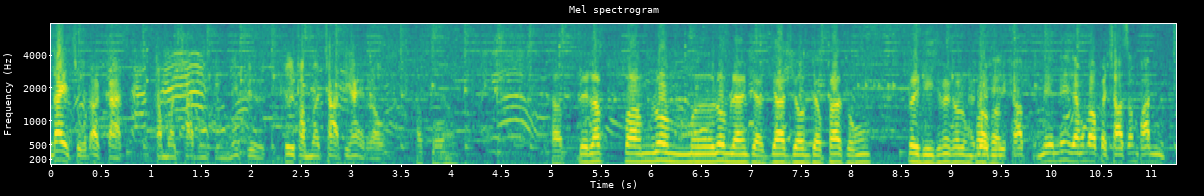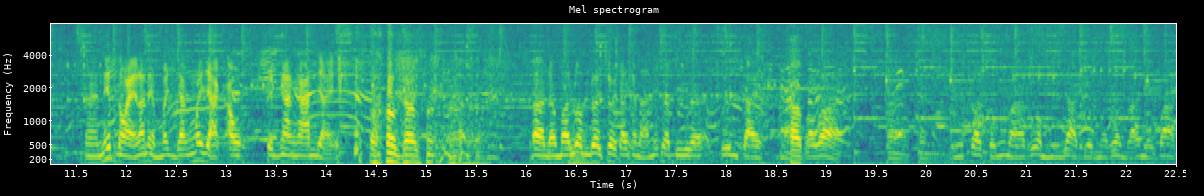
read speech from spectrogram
ๆได้สูดอากาศธรรมชาติจริงๆนี่คือ คือธรรมชาติที่ให้เราครับผมครับได้รับความร่วมมือร่วมแรงจากญาติโยมจากพระสงฆ์ด้วยดีใช่ไหมครับหลวงพ่อครับดีครับนี่นี่ยังว่าประชาสัมพันธ์เอ่อนิดหน่อยนะเนี่ยมันยังไม่อยากเอาเป็นงานงานใหญ่อ๋อครับอ่าเรามาร่วมด้วยช่วยกันขนาดนี้ก็ดีแล้วชื่นใจนะครับเพราะว่าอ่ามีพระสงฆ์มาร่วมมีญาติโยมมาร่วมหลายหมู่บ้าน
